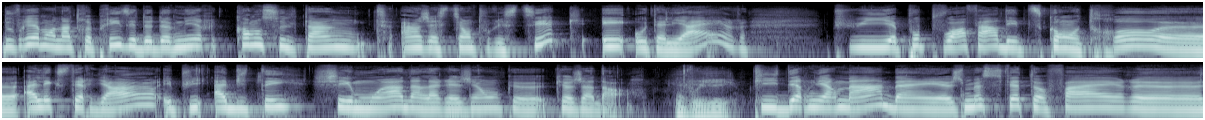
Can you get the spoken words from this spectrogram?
d'ouvrir mon entreprise et de devenir consultante en gestion touristique et hôtelière. Puis pour pouvoir faire des petits contrats euh, à l'extérieur et puis habiter chez moi dans la région que j'adore. Puis dernièrement, ben, je me suis fait offert. Euh,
